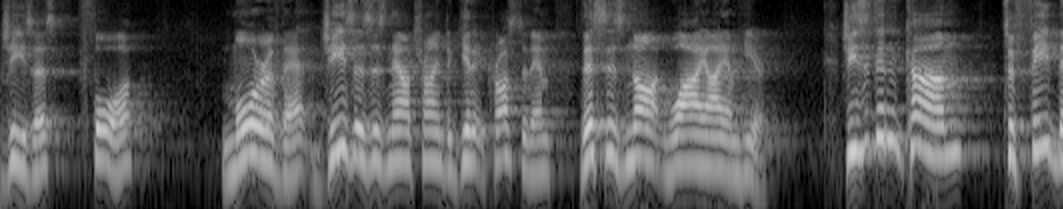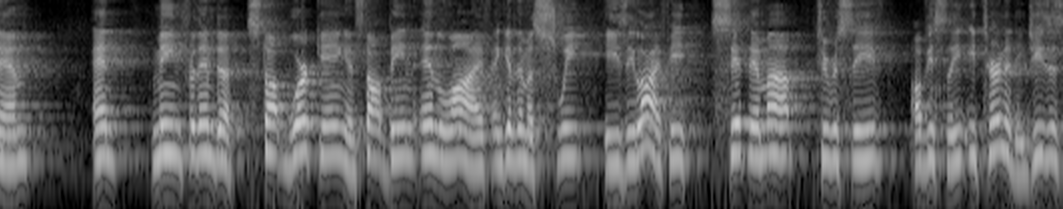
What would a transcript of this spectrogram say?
Jesus for more of that, Jesus is now trying to get it across to them this is not why I am here. Jesus didn't come to feed them and mean for them to stop working and stop being in life and give them a sweet, easy life. He set them up to receive obviously, eternity. Jesus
